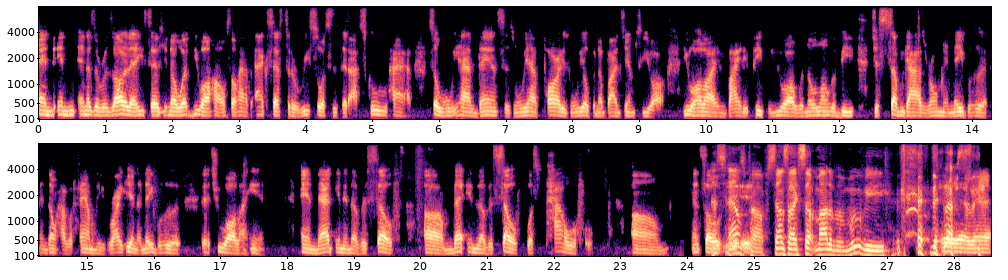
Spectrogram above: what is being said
And, and and as a result of that, he says, you know what, you all also have access to the resources that our school have. So when we have dances, when we have parties, when we open up our gym to you all, you all are invited people. You all will no longer be just some guys roaming the neighborhood and don't have a family right here in the neighborhood that you all are in. And that in and of itself, um, that in and of itself was powerful. Um, and so that sounds it, powerful. Sounds like something out of a movie. yeah, man.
